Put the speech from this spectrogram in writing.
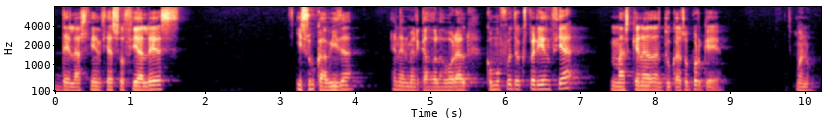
de las ciencias sociales y su cabida en el mercado laboral. ¿Cómo fue tu experiencia? Más que nada en tu caso, porque, bueno,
